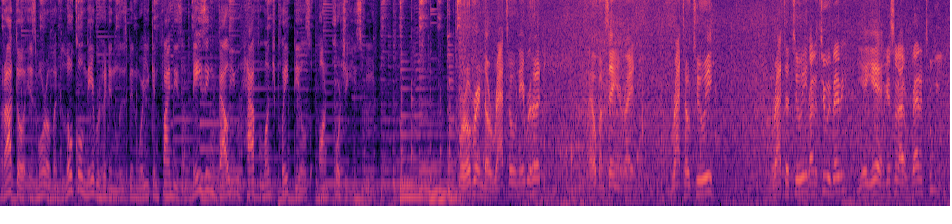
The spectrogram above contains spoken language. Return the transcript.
Rato is more of a local neighborhood in Lisbon where you can find these amazing value half lunch plate deals on Portuguese food. We're over in the Rato neighborhood. I hope I'm saying it right. Ratatouille. Ratatouille. Ratatouille, baby. Yeah, yeah. We're getting some of that ratatouille.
